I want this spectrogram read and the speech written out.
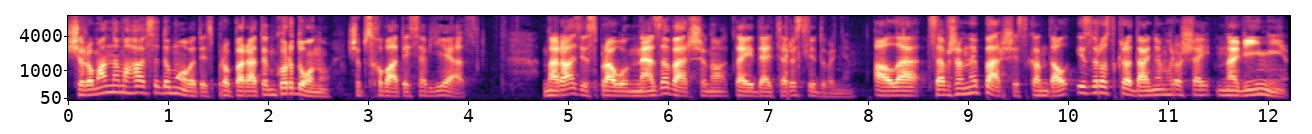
що Роман намагався домовитись про перетин кордону, щоб сховатися в ЄС. Наразі справу не завершено та йдеться розслідування. Але це вже не перший скандал із розкраданням грошей на війні.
